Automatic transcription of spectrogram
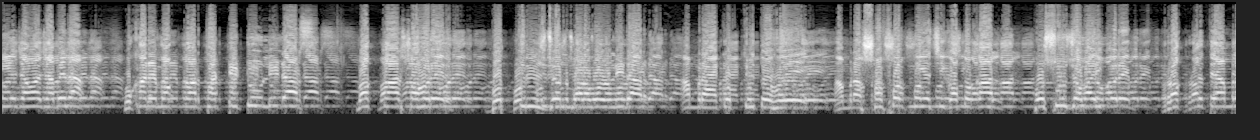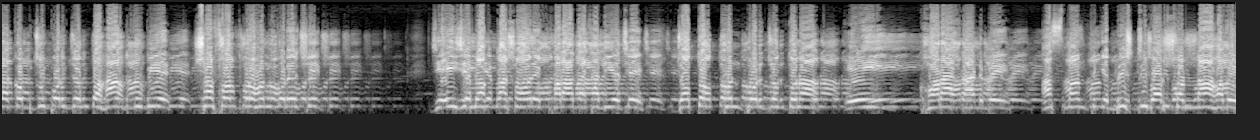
নিয়ে যাওয়া যাবে না। ওখানে মক্কার থার্টি টু লিডার মক্কা শহরের বত্রিশ জন বড় বড় লিডার আমরা একত্রিত হয়ে আমরা শপথ নিয়েছি গতকাল। পশু জবাই করে রক্ততে আমরা কবজি পর্যন্ত হাত ডুবিয়ে শপথ গ্রহণ করেছি। যে এই যে মক্কা শহরে খরা দেখা দিয়েছে যতক্ষণ পর্যন্ত না এই খরা কাটবে আসমান থেকে বৃষ্টি বর্ষণ না হবে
